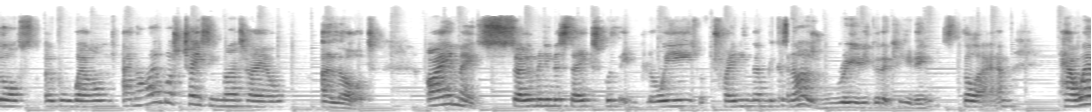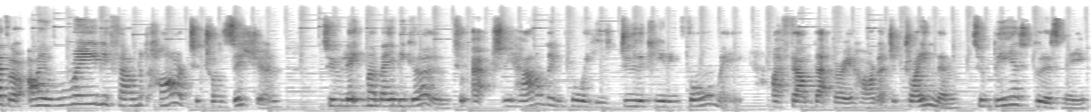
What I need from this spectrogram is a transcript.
lost, overwhelmed, and I was chasing my tail a lot. I made so many mistakes with employees, with training them because I was really good at cleaning, still am. However, I really found it hard to transition to let my baby go, to actually have the employees do the cleaning for me. I found that very hard and to train them to be as good as me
